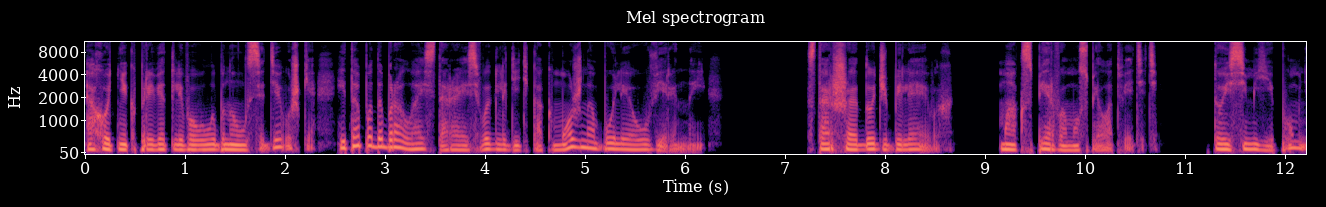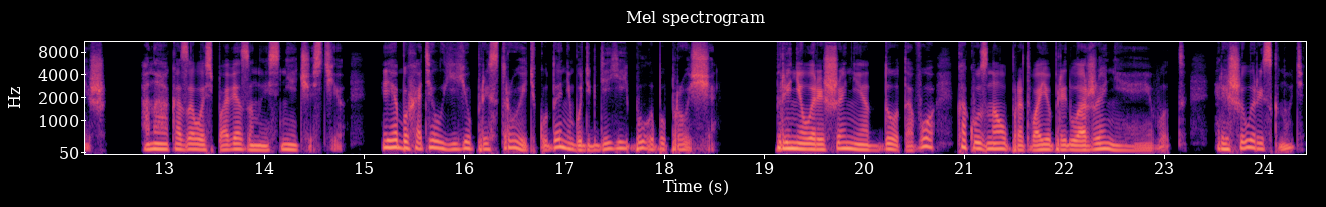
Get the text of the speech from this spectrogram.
Охотник приветливо улыбнулся девушке, и та подобралась, стараясь выглядеть как можно более уверенной. Старшая дочь Беляевых. Макс первым успел ответить. Той семьи, помнишь? Она оказалась повязанной с нечистью. Я бы хотел ее пристроить куда-нибудь, где ей было бы проще. Принял решение до того, как узнал про твое предложение, и вот решил рискнуть.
